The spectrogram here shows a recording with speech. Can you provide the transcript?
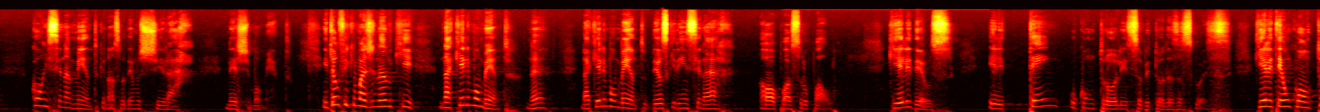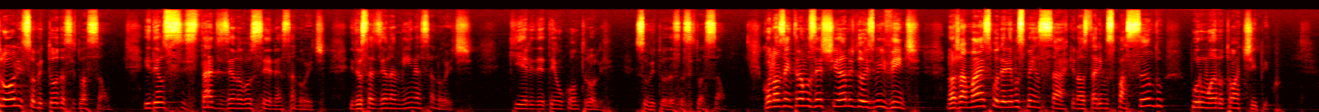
Qual o ensinamento que nós podemos tirar neste momento? Então, fico imaginando que naquele momento, né? Naquele momento, Deus queria ensinar ao apóstolo Paulo que ele, Deus, ele tem o controle sobre todas as coisas, que ele tem um controle sobre toda a situação. E Deus está dizendo a você nessa noite, e Deus está dizendo a mim nessa noite, que ele detém o controle sobre toda essa situação. Quando nós entramos neste ano de 2020, nós jamais poderíamos pensar que nós estaríamos passando por um ano tão atípico.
